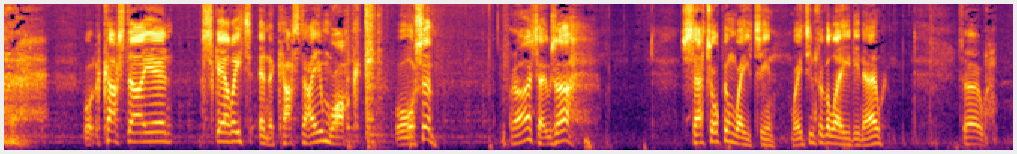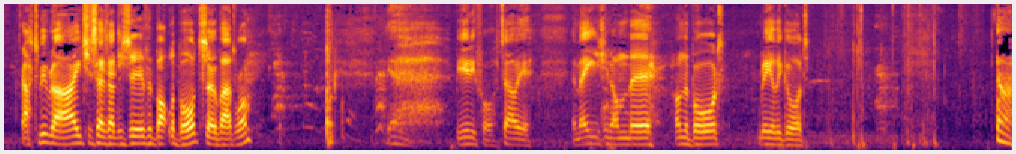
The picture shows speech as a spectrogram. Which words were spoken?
Bought the cast iron skillet and the cast iron wok. Awesome. Right, how's that? Set up and waiting. Waiting for the lady now. So, have to be right. She says I deserve a bottle of bud, so bad one. Yeah, beautiful, I tell you. Amazing on the on the board. Really good. And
